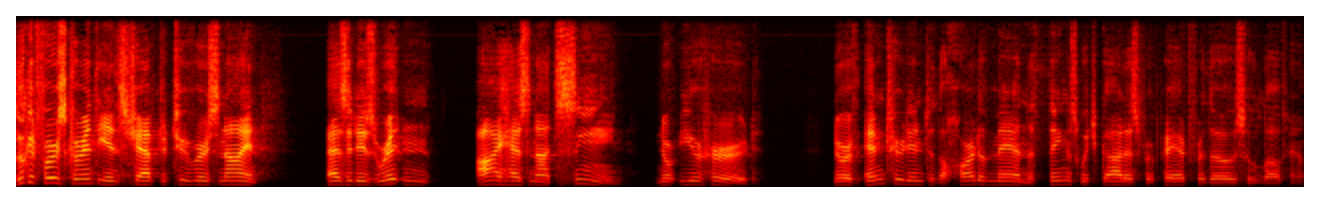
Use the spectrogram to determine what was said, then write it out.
Look at 1 Corinthians chapter 2 verse 9. As it is written, eye has not seen, nor ear heard, nor have entered into the heart of man the things which God has prepared for those who love him.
